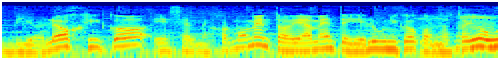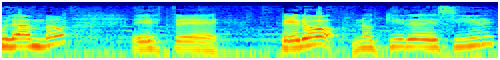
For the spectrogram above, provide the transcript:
biológico, es el mejor momento, obviamente, y el único cuando estoy ovulando. Este, pero no quiere decir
